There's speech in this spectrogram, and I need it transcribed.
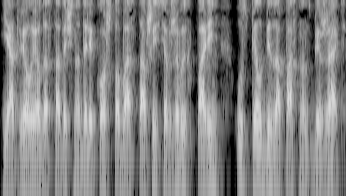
Я отвел ее достаточно далеко, чтобы оставшийся в живых парень успел безопасно сбежать.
